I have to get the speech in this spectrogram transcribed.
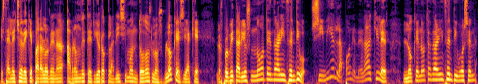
está el hecho de que para Lorena habrá un deterioro clarísimo en todos los bloques, ya que los propietarios no tendrán incentivo. Si bien la ponen en alquiler, lo que no tendrán incentivo es en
